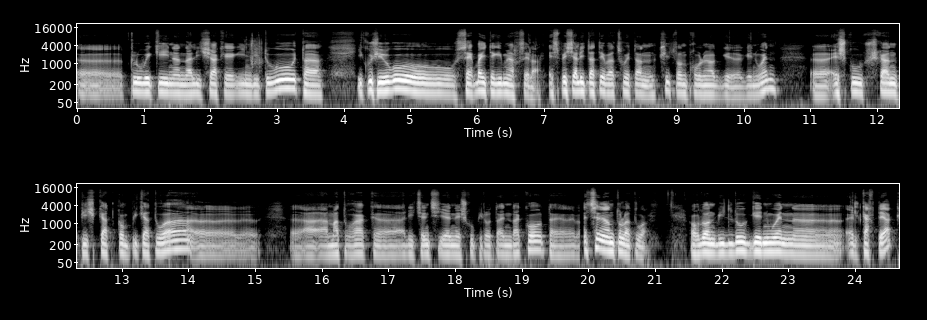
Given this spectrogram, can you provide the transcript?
uh, klubekin analizak egin ditugu, eta ikusi dugu zerbait egin behar zela. Espezialitate batzuetan kriston problemak genuen, uh, eskuskan pixkat komplikatua, uh, uh, amaturak uh, aritzen ziren eskupilotaen dako, eta etzen antolatua. Orduan bildu genuen uh, elkarteak,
